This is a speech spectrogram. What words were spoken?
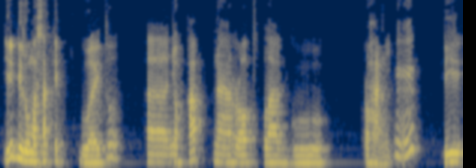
Jadi di rumah sakit gue itu eh, nyokap naro lagu rohani Mm-mm. di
